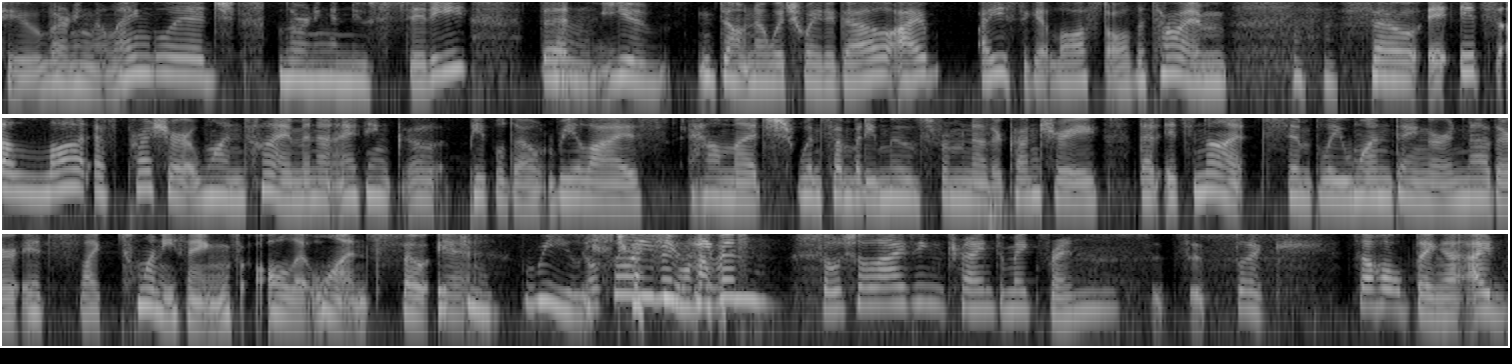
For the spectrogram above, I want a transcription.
to learning the language, learning a new city that hmm. you don't know which way to go. I I used to get lost all the time. so it, it's a lot of pressure at one time. And I I think uh, people don't realize how much when somebody moves from another country that it's not simply one thing or another. It's like 20 things all at once. So it Yeah. can really also stress even you out. even socializing trying to make friends it's it's like it's a whole thing I, I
